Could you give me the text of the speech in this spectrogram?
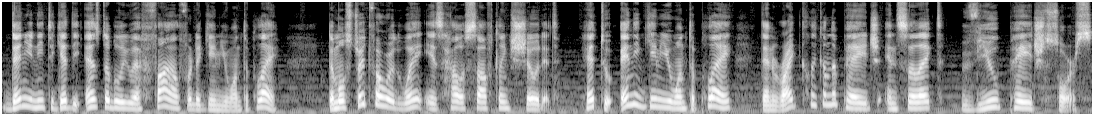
Then you need to get the SWF file for the game you want to play. The most straightforward way is how SoftLink showed it. Head to any game you want to play, then right-click on the page and select View Page Source.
